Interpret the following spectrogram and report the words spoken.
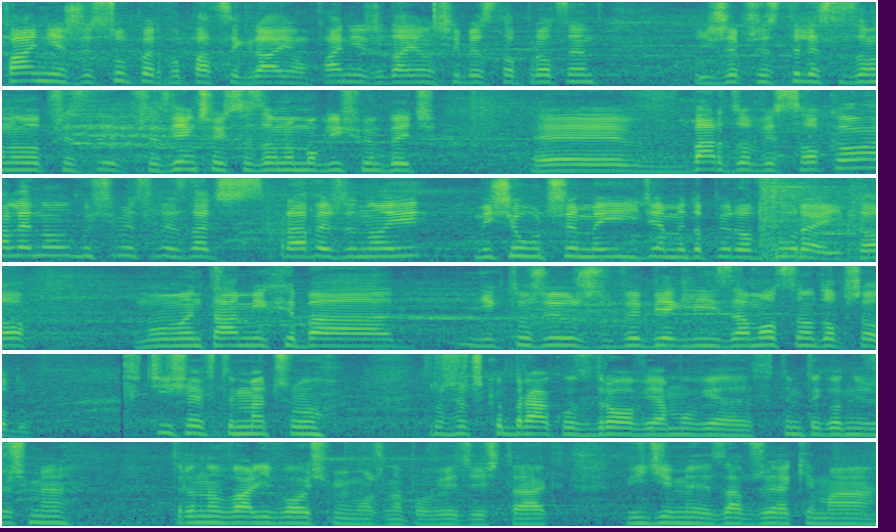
fajnie, że super chłopacy grają, fajnie, że dają siebie 100% i że przez tyle sezonu, przez, przez większość sezonu mogliśmy być y, bardzo wysoko, ale no musimy sobie zdać sprawę, że no my się uczymy i idziemy dopiero w górę i to momentami chyba niektórzy już wybiegli za mocno do przodu. Dzisiaj w tym meczu troszeczkę brakło zdrowia. Mówię, w tym tygodniu żeśmy trenowali w ośmiu, można powiedzieć, tak. Widzimy Zabrze, jakie ma,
